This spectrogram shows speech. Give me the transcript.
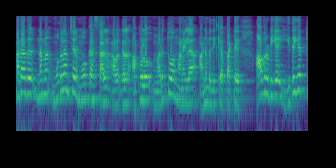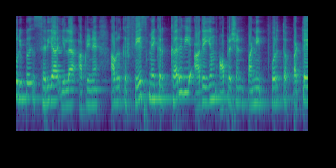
அதாவது நம்ம முதலமைச்சர் மு க ஸ்டாலின் அவர்கள் அப்போலோ மருத்துவமனையில் அனுமதிக்கப்பட்டு அவருடைய இதய துடிப்பு சரியா இல்லை அப்படின்னு அவருக்கு ஃபேஸ் மேக்கர் கருவி அதையும் ஆப்ரேஷன் பண்ணி பொருத்தப்பட்டு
